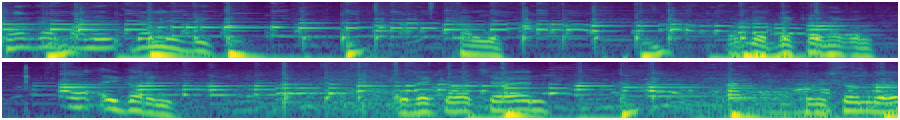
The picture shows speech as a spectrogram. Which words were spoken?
সরকার পানি ডালি দিক। খালে ওকে, দেখতে থাকুন। এই করেন। তো দেখতে পাচ্ছেন, খুবই সুন্দর।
